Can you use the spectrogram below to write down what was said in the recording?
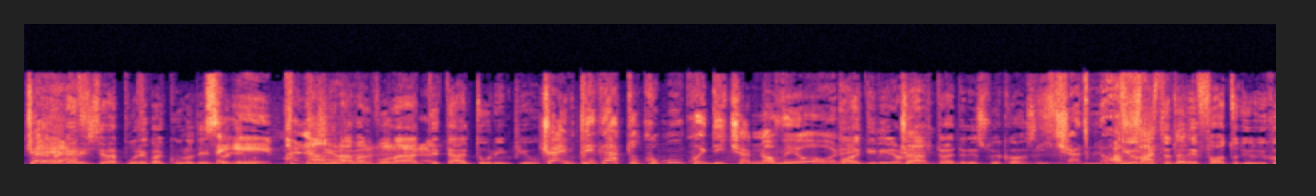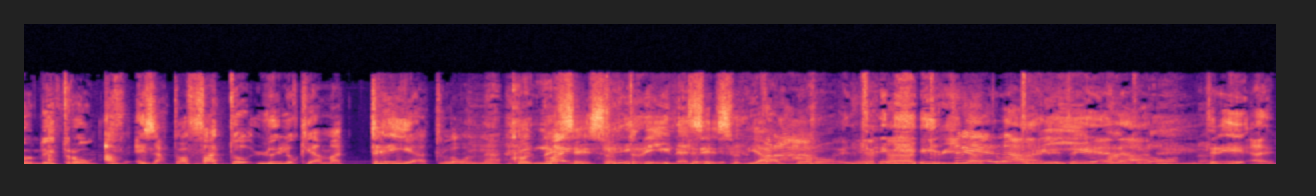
Cioè, cioè, magari c'era pure qualcuno dentro Sì, che, no. girava il volante, tanto uno in più. Cioè, ha impiegato comunque 19 ore. Poi dimmi Cioè, un'altra delle sue cose. 19. Ha Io ho fatto- visto delle foto di lui con dei tronchi. ha- esatto, ha fatto, lui lo chiama triathlon. Con- nel senso tri, nel senso di bravo, albero. Il, tri, Ah, il tri tri. Triathlon. Tri- eh,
